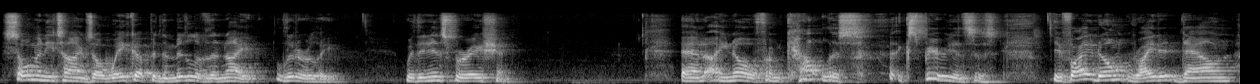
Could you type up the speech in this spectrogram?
so many times I'll wake up in the middle of the night, literally, with an inspiration. And I know from countless experiences, if I don't write it down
